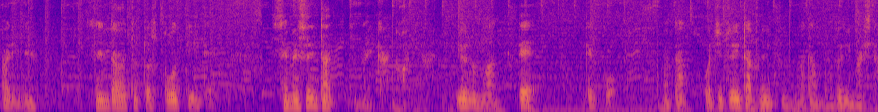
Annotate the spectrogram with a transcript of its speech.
ぱりね先代はちょっとスポーティーで攻めすぎたいうのもあって結構また落ち着いた雰囲気にまた戻りました。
